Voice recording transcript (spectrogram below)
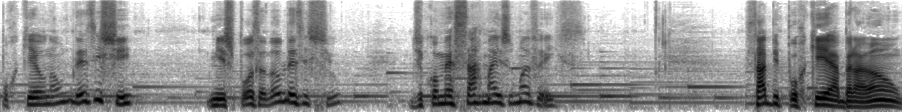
Porque eu não desisti. Minha esposa não desistiu de começar mais uma vez. Sabe por que Abraão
